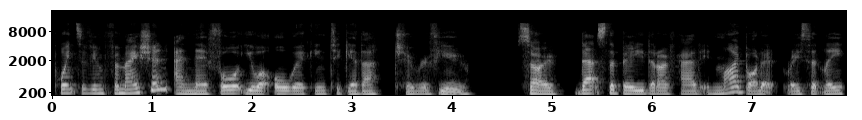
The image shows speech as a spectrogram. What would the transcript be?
points of information, and therefore you are all working together to review. So that's the bee that I've had in my bonnet recently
